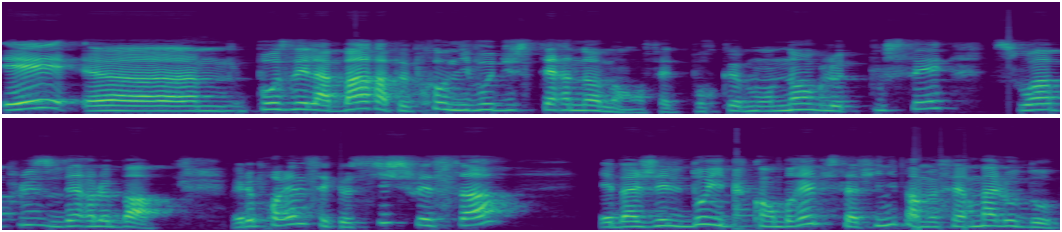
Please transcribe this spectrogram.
et euh, poser la barre à peu près au niveau du sternum en fait, pour que mon angle de poussée soit plus vers le bas. Mais le problème c'est que si je fais ça, eh ben j'ai le dos hyper cambré puis ça finit par me faire mal au dos.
